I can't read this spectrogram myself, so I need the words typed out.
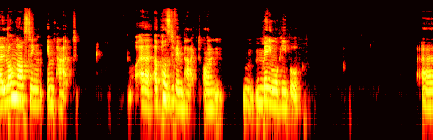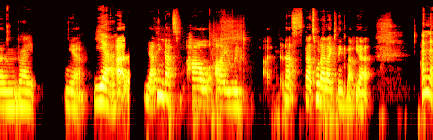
a long-lasting impact, uh, a positive impact on many more people. Um, Right. yeah, Yeah. I, yeah. I think that's how I would. That's that's what I like to think about. Yeah. And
